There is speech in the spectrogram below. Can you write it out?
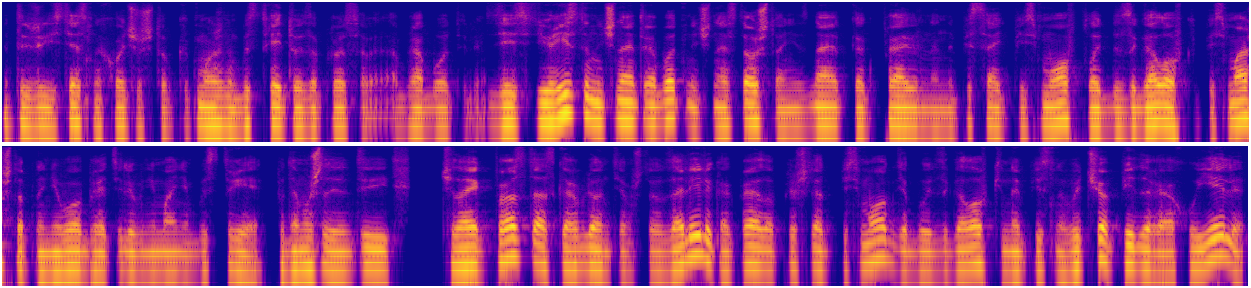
И ты же, естественно, хочешь, чтобы как можно быстрее твой запрос о- обработали. Здесь юристы начинают работать, начиная с того, что они знают, как правильно написать письмо, вплоть до заголовка письма, чтобы на него обратили внимание быстрее. Потому что ты Человек просто оскорблен тем, что его залили, как правило, пришлет письмо, где будет в заголовке написано «Вы чё, пидоры, охуели?»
